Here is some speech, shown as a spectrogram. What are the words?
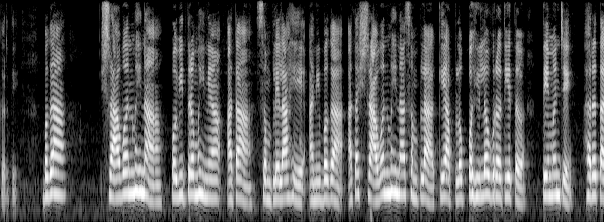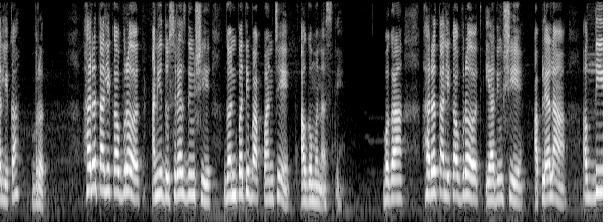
करते. बघा श्रावण महिना पवित्र महिना आता संपलेला आहे आणि बघा आता श्रावण महिना संपला की आपलं पहिलं व्रत येतं. ते म्हणजे हरतालिका व्रत. हरतालिका व्रत आणि दुसऱ्याच दिवशी गणपती बाप्पांचे आगमन असते. बघा हरतालिका व्रत या दिवशी आपल्याला अगदी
